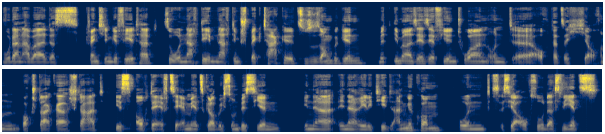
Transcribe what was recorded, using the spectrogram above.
wo dann aber das Quäntchen gefehlt hat. So nach dem, nach dem Spektakel zu Saisonbeginn mit immer sehr, sehr vielen Toren und äh, auch tatsächlich ja auch ein bockstarker Start, ist auch der FCM jetzt, glaube ich, so ein bisschen in der, in der Realität angekommen. Und es ist ja auch so, dass wir jetzt,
